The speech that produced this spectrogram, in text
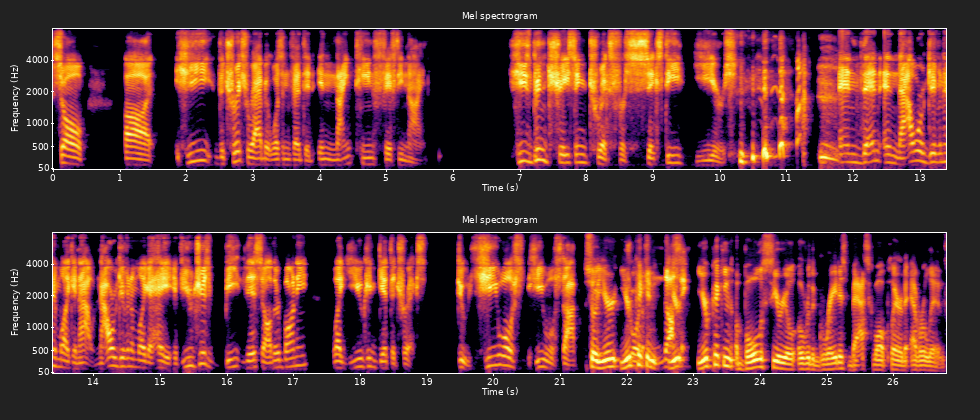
So uh he the Trix rabbit was invented in 1959. He's been chasing Trix for 60 years. and then and now we're giving him like an out. Now we're giving him like a hey, if you just beat this other bunny, like you can get the Trix. Dude, he will he will stop. So you're you're picking you're, nothing. you're picking a bowl of cereal over the greatest basketball player to ever live.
